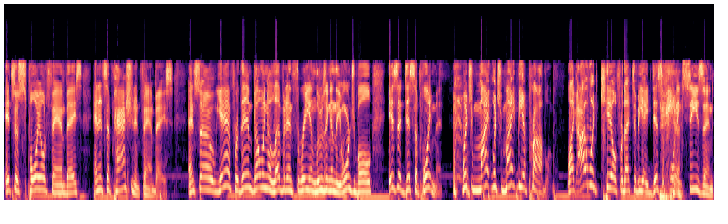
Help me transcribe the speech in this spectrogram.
It's a spoiled fan base and it's a passionate fan base. And so, yeah, for them going 11 and 3 and losing in the Orange Bowl is a disappointment, which might which might be a problem. Like I would kill for that to be a disappointing season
